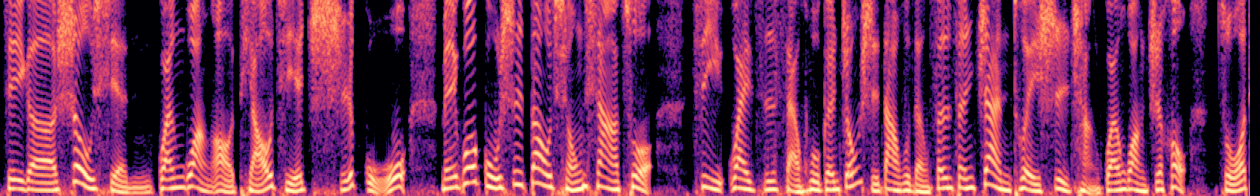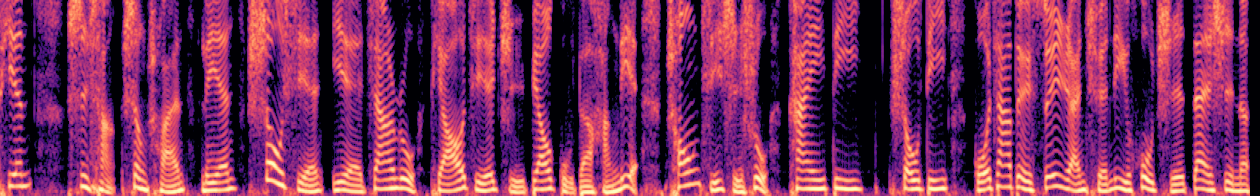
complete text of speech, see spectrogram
这个寿险观望哦，调节持股。美国股市道琼下挫，继外资散户跟中实大户等纷纷暂退市场观望之后，昨天市场盛传连寿险也加入调节指标股的行列，冲击指数开低。收低，国家队虽然全力护持，但是呢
